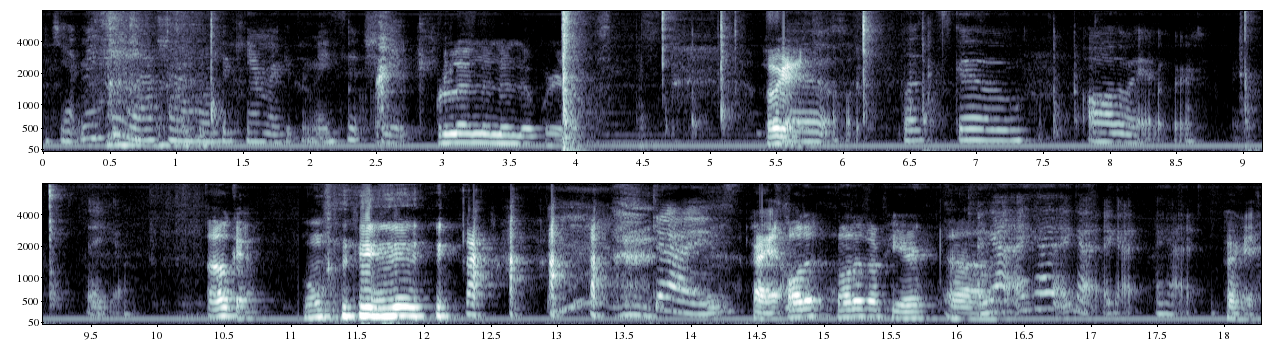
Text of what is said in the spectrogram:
You can't make me laugh when I hold the camera because it makes it shake. Where is it? Okay. So let's go all the way over. There you go. Okay. Guys. All right, hold it, hold it up here. I Um, got, I got, I got, I got, I got it. okay.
